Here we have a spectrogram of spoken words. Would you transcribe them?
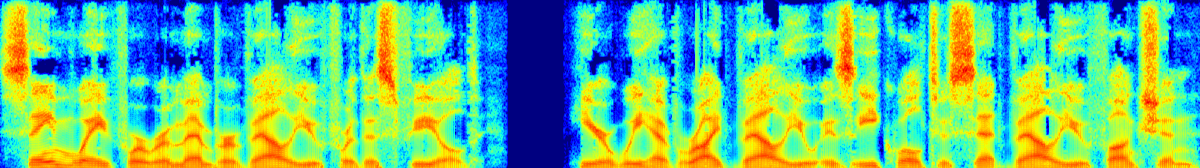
Same way for remember value for this field, here we have write value is equal to set value function,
